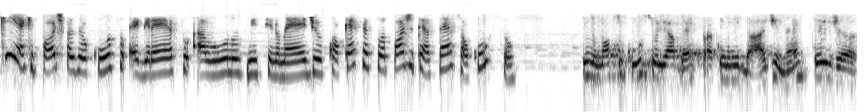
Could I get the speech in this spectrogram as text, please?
quem é que pode fazer o curso? Egresso, alunos do ensino médio, qualquer pessoa pode ter acesso ao curso? Sim, o nosso curso ele é aberto para a comunidade, né? Seja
